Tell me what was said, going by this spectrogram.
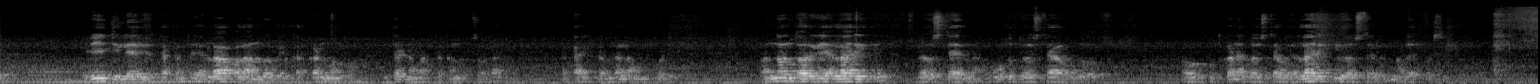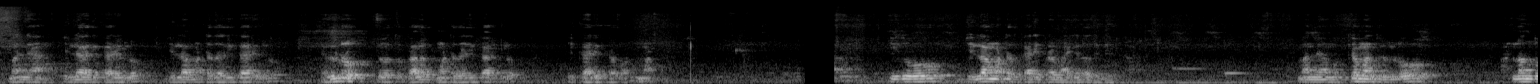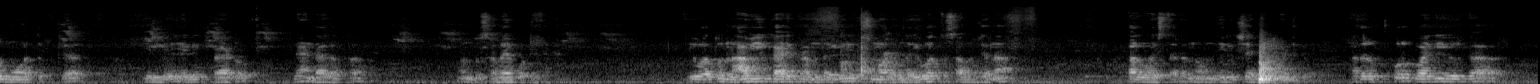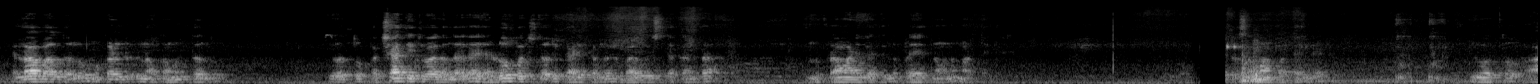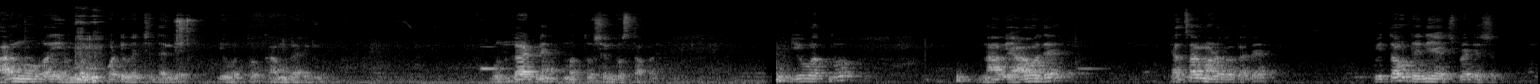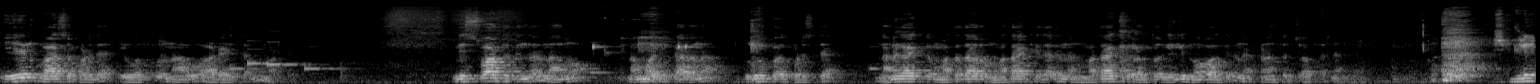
ಇಡೀ ಜಿಲ್ಲೆಯಲ್ಲಿರ್ತಕ್ಕಂಥ ಎಲ್ಲ ಫಲಾನುಭವಿಗಳು ಕರ್ಕೊಂಡು ಬಂದು ವಿತರಣೆ ಮಾಡ್ತಕ್ಕಂಥ ಆ ಕಾರ್ಯಕ್ರಮದಲ್ಲಿ ನಾವು ಕೊಟ್ಟಿದ್ದೀವಿ ಬಂದಂಥವ್ರಿಗೆ ಎಲ್ಲ ರೀತಿ ವ್ಯವಸ್ಥೆಯನ್ನು ಊಟದ ವ್ಯವಸ್ಥೆ ಆಗ್ಬೋದು, ಅವ್ರು ಕುತ್ಕೊಳ್ಳೋಕೆ ವ್ಯವಸ್ಥೆ ಆಗ್ಬೋದು, ಎಲ್ಲ ರೀತಿ ವ್ಯವಸ್ಥೆಗಳನ್ನು ನಾವು ಏರ್ಪಡಿಸಿದ್ದೀವಿ ಮಾನ್ಯ ಜಿಲ್ಲಾಧಿಕಾರಿಗಳು, ಜಿಲ್ಲಾ ಮಟ್ಟದ ಅಧಿಕಾರಿಗಳು, ಎಲ್ಲರೂ ಇವತ್ತು ತಾಲೂಕು ಮಟ್ಟದ ಅಧಿಕಾರಿಗಳು ಈ ಕಾರ್ಯಕ್ರಮವನ್ನು ಮಾಡ್ತಾರೆ. ಇದು ಜಿಲ್ಲಾ ಮಟ್ಟದ ಕಾರ್ಯಕ್ರಮ ಆಗಿರೋದ್ರಿಂದ ಮಾನ್ಯ ಮುಖ್ಯಮಂತ್ರಿಗಳು ಹನ್ನೊಂದು ಮೂವತ್ತಕ್ಕೆ ಇಲ್ಲಿ ಹೆಲಿಪ್ಯಾಡು ಲ್ಯಾಂಡ್ ಆಗುತ್ತಾ ಒಂದು ಸಭೆ ಕೊಟ್ಟಿದ್ದಾರೆ. ಇವತ್ತು ನಾವು ಈ ಕಾರ್ಯಕ್ರಮದಲ್ಲಿ ಸುಮಾರು ಒಂದು ಐವತ್ತು ಸಾವಿರ ಜನ ಭಾಗವಹಿಸ್ತಾರೆ ಅನ್ನೋ ಒಂದು ನಿರೀಕ್ಷೆಯನ್ನು ಮಾಡಿದ್ದೇವೆ ಅದರ ಪೂರ್ವಕವಾಗಿ ಈಗ ಎಲ್ಲ ಭಾಗದಲ್ಲೂ ಮುಖಂಡರಿಗೆ ನಾವು ಗಮನ ತಂದು ಇವತ್ತು ಪಕ್ಷಾತೀತವಾಗಿ ಅಂದಾಗ ಎರಡೂ ಪಕ್ಷದವರು ಕಾರ್ಯಕ್ರಮದಲ್ಲಿ ಭಾಗವಹಿಸ್ತಕ್ಕಂಥ ಒಂದು ಪ್ರಾಮಾಣಿಕತೆಯಿಂದ ಪ್ರಯತ್ನವನ್ನು ಮಾಡ್ತಾ ಇದ್ದೀವಿ ಸಂಬಂಧಪಟ್ಟಂಗೆ ಇವತ್ತು ಆರುನೂರ ಎಂಬತ್ತು ಕೋಟಿ ವೆಚ್ಚದಲ್ಲಿ ಇವತ್ತು ಕಾಮಗಾರಿಗಳು. ಉದ್ಘಾಟನೆ ಮತ್ತು ಶಂಕುಸ್ಥಾಪನೆ. ಇವತ್ತು ನಾವು ಯಾವುದೇ ಕೆಲಸ ಮಾಡಬೇಕಾದ್ರೆ ವಿತೌಟ್ ಎನಿ ಎಕ್ಸ್ಪೆಕ್ಟೇಷನ್ ಏನಕ್ಕೂ ಆಸೆ ಪಡೆದೆ ಇವತ್ತು ನಾವು ಆಡಳಿತ ಮಾಡ್ತೇವೆ ನಿಸ್ವಾರ್ಥದಿಂದ ನಾನು ನಮ್ಮ ಅಧಿಕಾರನ ದುರುಪಯೋಗಪಡಿಸಿದೆ ನನಗಾಕಿ ಮತದಾರರು ಮತ ಹಾಕಿದ್ದಾರೆ ನಾನು ಮತ ಹಾಕಿದ್ರಂಥವ್ರು ಎಲ್ಲಿ ನೋವಾಗ್ದಿದೆ ನಡ್ಕೊಳ್ಳೋಂಥ ಜವಾಬ್ದಾರಿ ನನಗೆ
